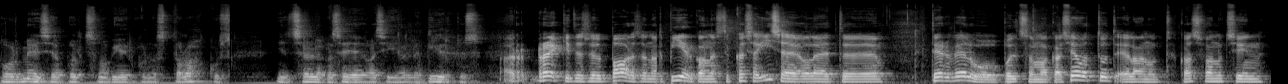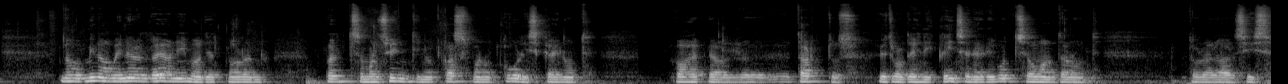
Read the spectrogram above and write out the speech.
noor mees ja Põltsamaa piirkonnast ta lahkus nii et sellega see asi jälle piirdus. rääkides veel paar sõna piirkonnast, kas sa ise oled äh, terve elu Põltsamaaga seotud, elanud, kasvanud siin? no mina võin öelda jah niimoodi, et ma olen Põltsamaal sündinud, kasvanud, koolis käinud. vahepeal äh, Tartus hüdrotehnika insenerikutse omandanud. tollel ajal siis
